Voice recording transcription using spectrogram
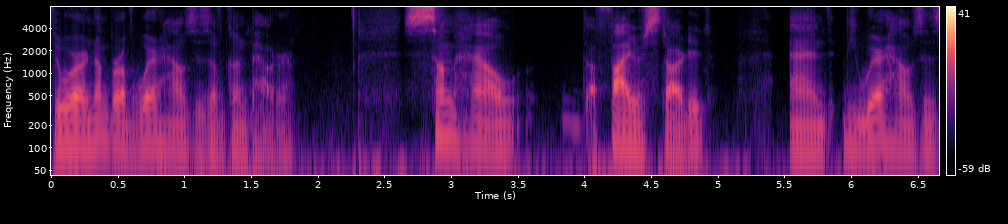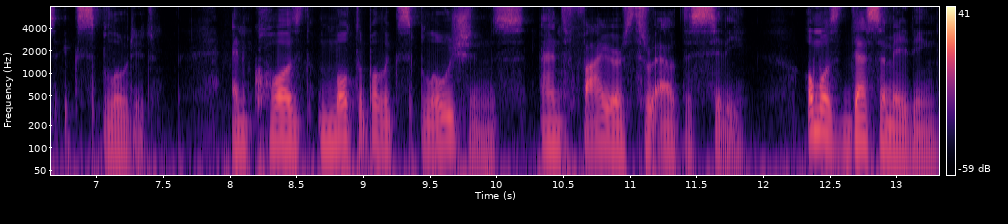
there were a number of warehouses of gunpowder. Somehow, a fire started, and the warehouses exploded and caused multiple explosions and fires throughout the city, almost decimating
